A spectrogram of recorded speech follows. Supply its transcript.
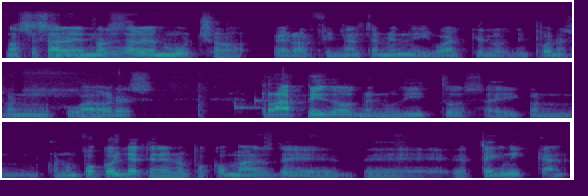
No se sabe, no se sabe mucho, pero al final también, igual que los nipones, son jugadores rápidos, menuditos, ahí con, con un poco, ya tienen un poco más de, de técnica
